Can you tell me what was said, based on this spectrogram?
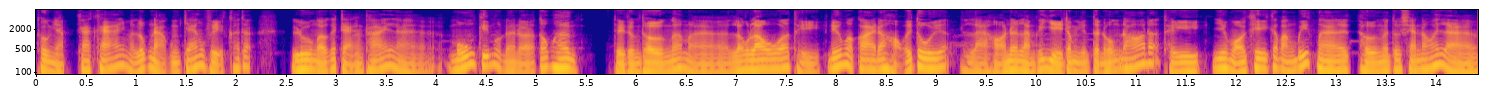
thu nhập kha khá nhưng mà lúc nào cũng chán việc hết á luôn ở cái trạng thái là muốn kiếm một nơi nào đó tốt hơn. Thì thường thường á mà lâu lâu á thì nếu mà có ai đó hỏi tôi á là họ nên làm cái gì trong những tình huống đó đó, thì như mọi khi các bạn biết mà, thường là tôi sẽ nói là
